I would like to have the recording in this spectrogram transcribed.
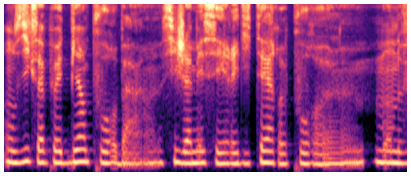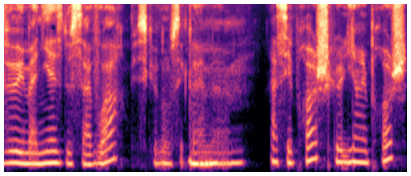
on se dit que ça peut être bien pour, bah, si jamais c'est héréditaire, pour euh, mon neveu et ma nièce de savoir, puisque bon, c'est quand même mhm. euh, assez proche, le lien est proche.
